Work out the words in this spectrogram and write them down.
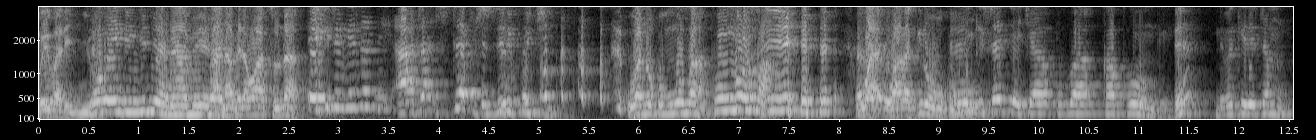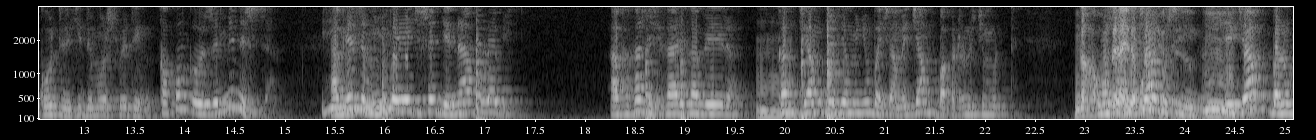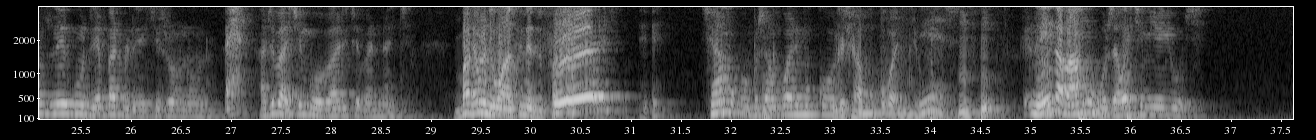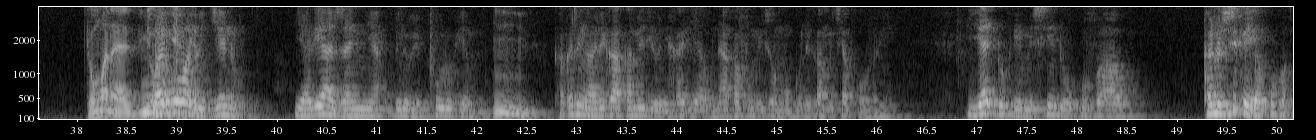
Nowendingirira n'ameera wasuna ekitegeeza nti ata steps ziri kuki wano ku ngoma ku ngoma Wa- walagira obukugu. ekisajja kyakuba kakonge Eh? ne bakireeta mu kooti nekidemonstrating kakonge was a minister. Agenze mu nyumba y'ekisajja enakulabye akakazi kyekaali kabeera. Ka- kyamukwatira mu nyumba kyama ekyamukuba katono kimutte nga kakongeraire kyamusinga Mm. ekyakuba negundi nebatule nekizonoona ate bakimba oba baali tebannajja batoni wansi nezifa Eh, kyamukumbusa gwali mu kooti nga kyamukuba nnyo. Yes. naye nga bamubuuza wakimyeyo ki? Omwana yazinya waliwo wano jeno yali azanya bino bipuulu byamu. Mm. kakati nga aleka akamiriyoni kali awo n'akafumita omuggo nekamucapa oloyi. Yadduka emisinde okuvaawo. Kano si ke yakuba. Eh,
